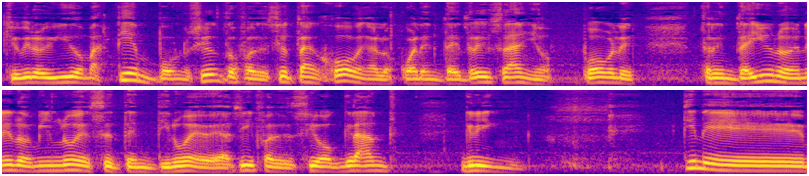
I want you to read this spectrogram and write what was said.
que hubiera vivido más tiempo, ¿no es cierto? Falleció tan joven, a los 43 años, pobre, 31 de enero de 1979, allí falleció Grant Green. Tiene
